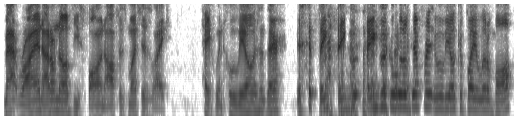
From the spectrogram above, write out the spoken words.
Matt Ryan, I don't know if he's fallen off as much as like, hey, when Julio isn't there, things, things, things look a little different. Julio could play a little ball,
